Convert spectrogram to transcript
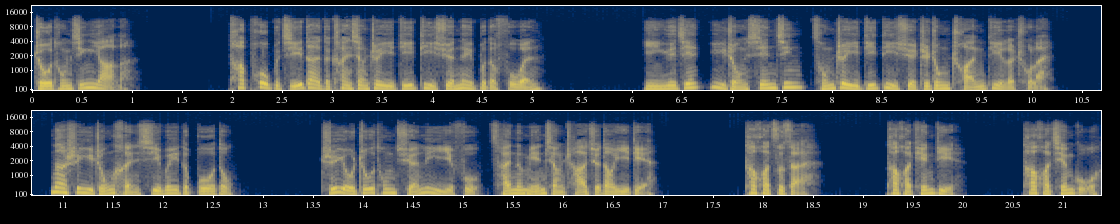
周通惊讶了，他迫不及待的看向这一滴地穴内部的符文，隐约间一种仙精从这一滴地穴之中传递了出来，那是一种很细微的波动，只有周通全力以赴才能勉强察觉到一点。他化自在，他化天地，他化千古，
